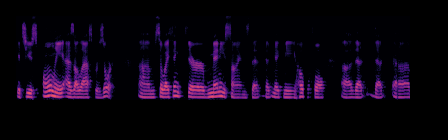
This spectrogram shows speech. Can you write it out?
its use only as a last resort. Um, so I think there are many signs that that make me hopeful uh, that that uh,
